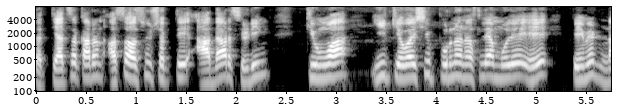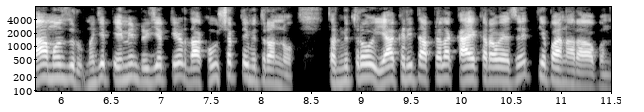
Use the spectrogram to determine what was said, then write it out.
तर त्याचं कारण असं असू शकते आधार सीडिंग किंवा ई केवायसी पूर्ण नसल्यामुळे हे पेमेंट नामंजूर म्हणजे पेमेंट रिजेक्टेड दाखवू शकते मित्रांनो. तर मित्र याकरिता आपल्याला काय करावयाचं आहे ते पाहणार आहोत आपण.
